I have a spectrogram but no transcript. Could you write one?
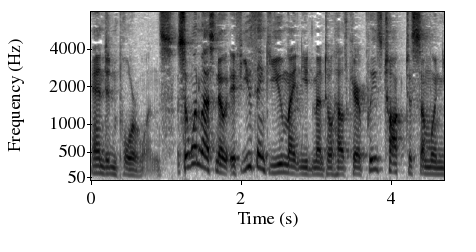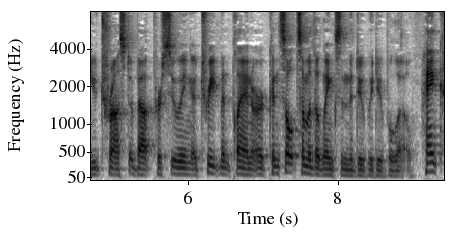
and in poor ones. So one last note, if you think you might need mental health care, please talk to someone you trust about pursuing a treatment plan or consult some of the links in the doobly-doo below. Hank,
